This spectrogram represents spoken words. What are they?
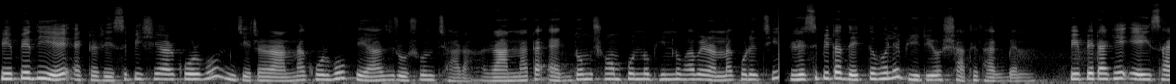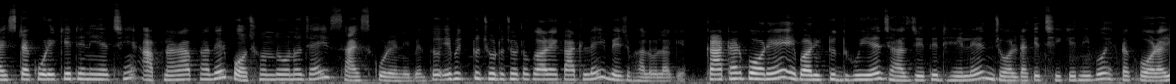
পেঁপে দিয়ে একটা রেসিপি শেয়ার করব, যেটা রান্না করব পেঁয়াজ, রসুন ছাড়া। রান্নাটা একদম সম্পূর্ণ ভিন্নভাবে রান্না করেছি। রেসিপিটা দেখতে হলে ভিডিওর সাথে থাকবেন। পেঁপেটাকে এই সাইজটা করে কেটে নিয়েছি। আপনারা আপনাদের পছন্দ অনুযায়ী সাইজ করে নেবেন। তো একটু ছোট ছোট করে কাটলেই বেশ ভালো লাগে। কাটার পরে এবার একটু ধুয়ে ঝাঁঝরিতে ঢেলে জলটাকে ছেঁকে নিব। একটা কড়াই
